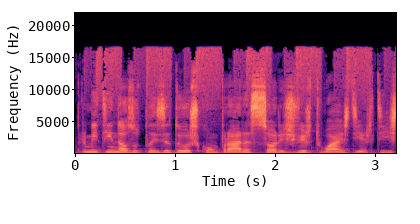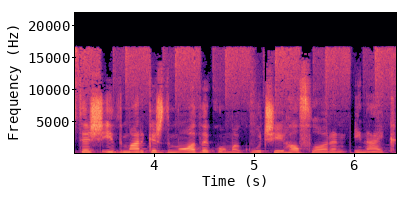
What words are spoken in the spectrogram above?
permitindo aos utilizadores comprar acessórios virtuais de artistas e de marcas de moda como a Gucci, Ralph Lauren e Nike.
